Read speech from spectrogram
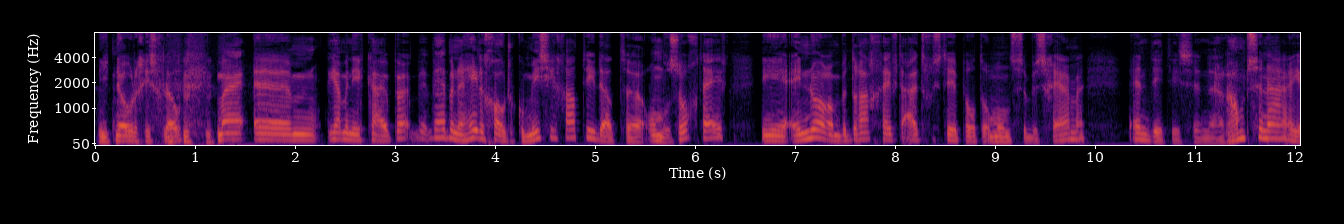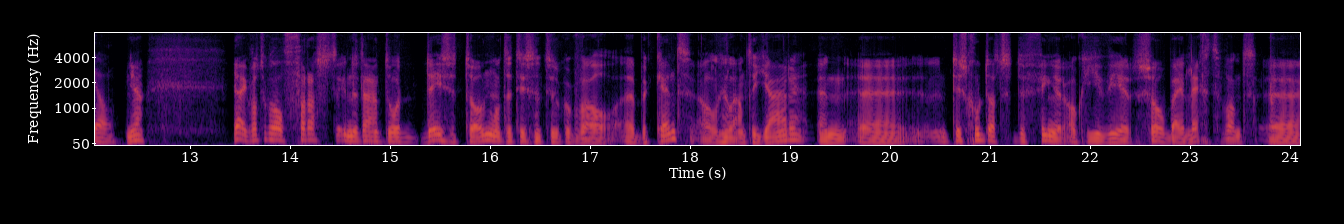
niet nodig is, geloof ik. maar um, ja, meneer Kuiper, we hebben een hele grote commissie gehad... die dat uh, onderzocht heeft, die een enorm bedrag heeft uitgestippeld... om ons te beschermen. En dit is een uh, rampscenario. Ja. Ja, ik was ook wel verrast inderdaad door deze toon. Want het is natuurlijk ook wel uh, bekend, al een heel aantal jaren. En uh, het is goed dat de vinger ook hier weer zo bij legt. Want uh,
